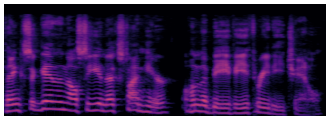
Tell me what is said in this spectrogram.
Thanks again and I'll see you next time here on the BV3D channel.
